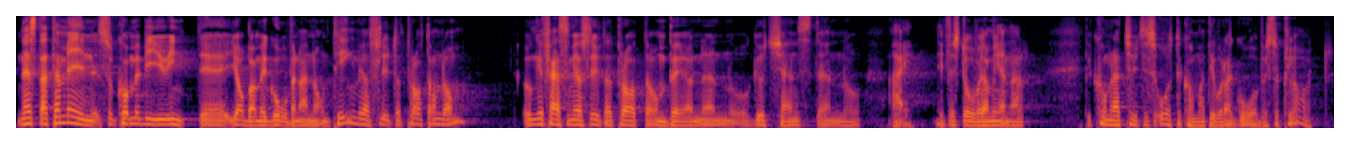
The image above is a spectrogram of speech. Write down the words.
Nästa termin så kommer vi ju inte jobba med gåvorna någonting. Vi har slutat prata om dem. Ungefär som vi har slutat prata om bönen och gudstjänsten. Och, nej, ni förstår vad jag menar. Vi kommer naturligtvis återkomma till våra gåvor såklart.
